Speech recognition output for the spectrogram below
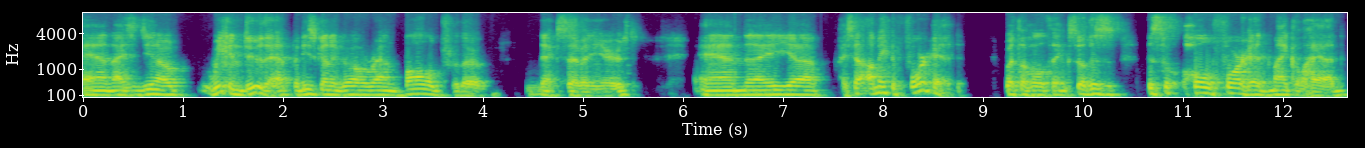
And I said, you know, we can do that, but he's going to go around bald for the next seven years. And I, uh, I said, I'll make a forehead with the whole thing. So this is this whole forehead Michael had.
